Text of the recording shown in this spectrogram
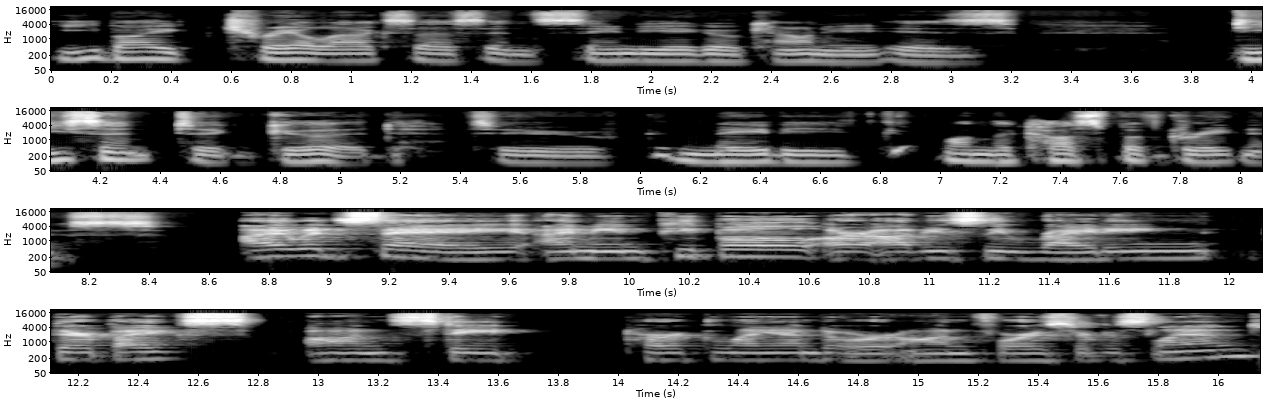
e-bike trail access in San Diego County is decent to good to maybe on the cusp of greatness. I would say, I mean, people are obviously riding their bikes on state park land or on Forest Service land,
